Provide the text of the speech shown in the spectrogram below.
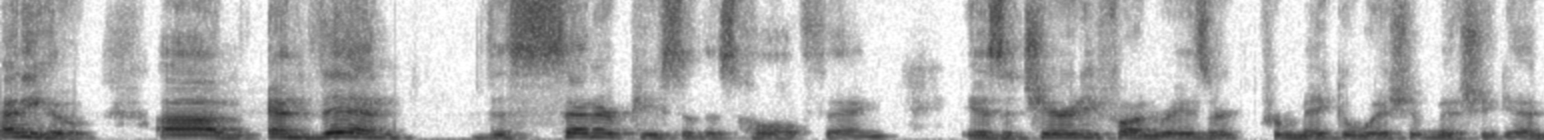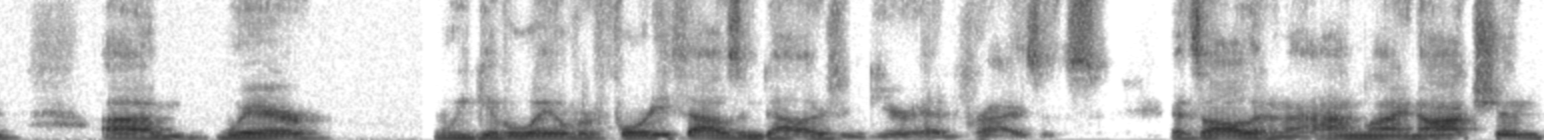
anywho, um, and then the centerpiece of this whole thing is a charity fundraiser for Make a Wish of Michigan, um, where we give away over forty thousand dollars in gearhead prizes. It's all in an online auction.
